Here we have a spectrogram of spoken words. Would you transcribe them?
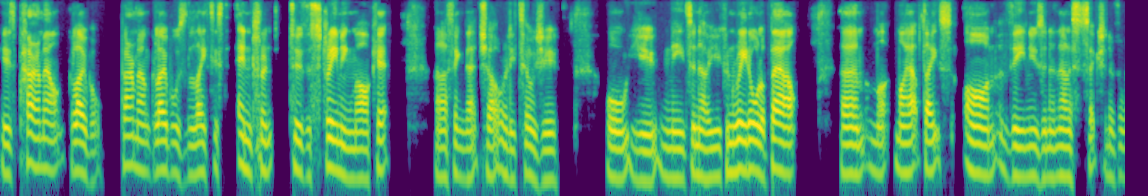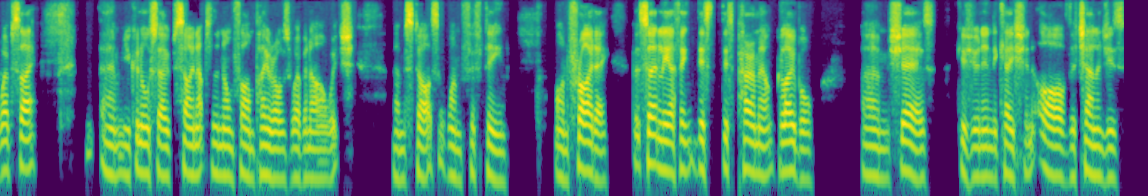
is Paramount Global. Paramount Global is the latest entrant to the streaming market. And I think that chart really tells you all you need to know. You can read all about um, my, my, updates on the news and analysis section of the website. Um, you can also sign up to the non-farm payrolls webinar, which um, starts at 1.15 on Friday. But certainly, I think this this Paramount Global um, shares gives you an indication of the challenges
